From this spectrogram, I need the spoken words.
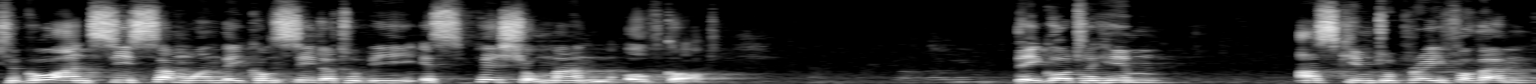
to go and see someone they consider to be a special man of God. They go to him, ask him to pray for them.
